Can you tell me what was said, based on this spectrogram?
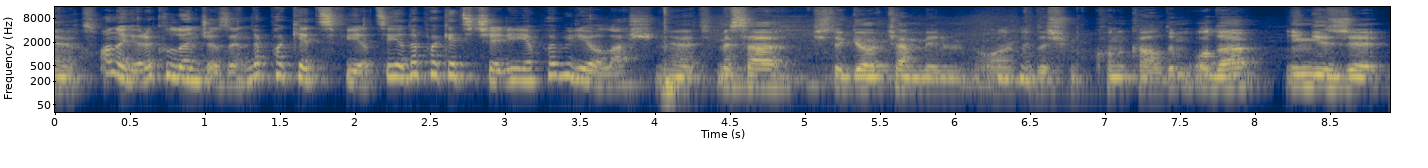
Evet. Ona göre kullanıcı üzerinde paket fiyatı ya da paket içeriği yapabiliyorlar. Evet. Mesela işte Görkem benim o arkadaşım konuk aldım. O da İngilizce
